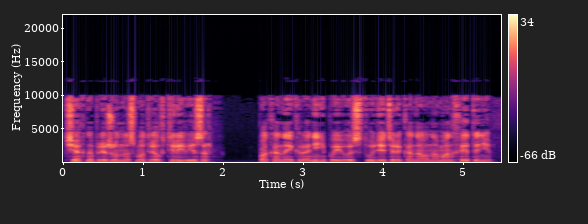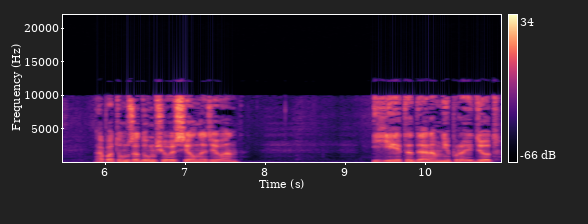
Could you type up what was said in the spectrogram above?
Чак напряженно смотрел в телевизор, пока на экране не появилась студия телеканала на Манхэттене, а потом задумчиво сел на диван. «Ей это даром не пройдет»,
